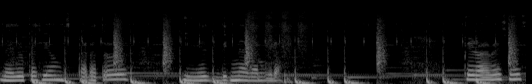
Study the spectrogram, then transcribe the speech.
La educación es para todos y es digna de admirar. Pero a veces,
